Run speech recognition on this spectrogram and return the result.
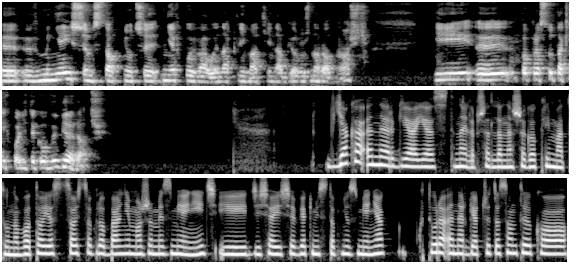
y, w mniejszym stopniu czy nie wpływały na klimat i na bioróżnorodność, i y, po prostu takich polityków wybierać. Jaka energia jest najlepsza dla naszego klimatu? No bo to jest coś, co globalnie możemy zmienić i dzisiaj się w jakimś stopniu zmienia. Która energia? Czy to są tylko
